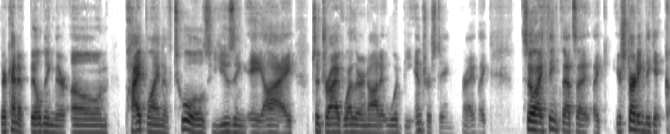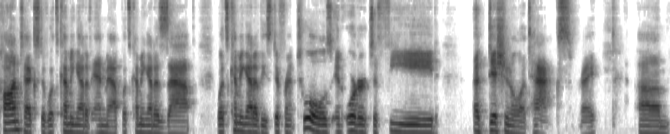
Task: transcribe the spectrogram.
they're kind of building their own pipeline of tools using AI to drive whether or not it would be interesting, right? Like so I think that's a like you're starting to get context of what's coming out of Nmap, what's coming out of Zap, what's coming out of these different tools in order to feed additional attacks, right? Um,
